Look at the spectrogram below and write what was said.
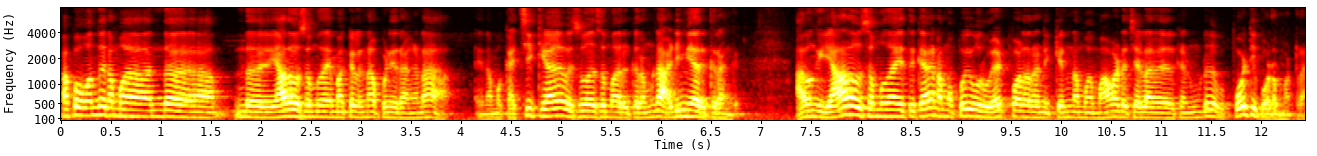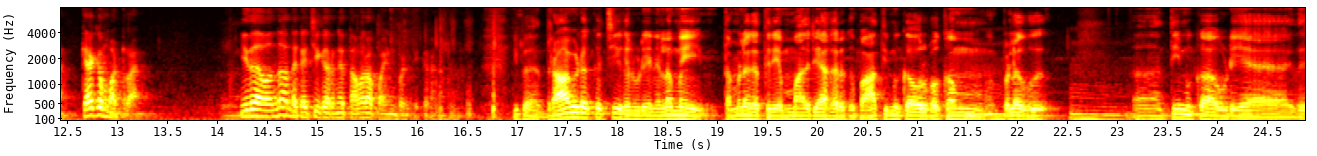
அப்போ வந்து நம்ம இந்த இந்த யாதவ சமுதாய மக்கள் என்ன பண்ணிடுறாங்கன்னா நம்ம கட்சிக்காக விசுவாசமாக இருக்கிறோம்னா அடிமையாக இருக்கிறாங்க. அவங்க யாதவ சமுதாயத்துக்காக நம்ம போய் ஒரு வேட்பாளரை நிற்கணும் நம்ம மாவட்ட செயலாளர் இருக்கணும்னு போட்டி போட மாட்றாங்க. கேட்க மாட்றாங்க. இதை வந்து அந்த கட்சிக்காரங்க தவறாக பயன்படுத்திக்கிறாங்க. இப்போ திராவிட கட்சிகளுடைய நிலைமை தமிழகத்தில் எம்மாதிரியாக இருக்குது இப்போ அதிமுக ஒரு பக்கம் பிளவு. திமுகவுடைய இது.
